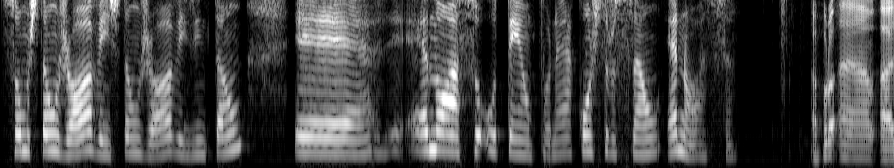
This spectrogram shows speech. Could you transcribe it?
somos tão jovens, tão jovens, então é, é nosso o tempo, né? a construção é nossa. A, a, a,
